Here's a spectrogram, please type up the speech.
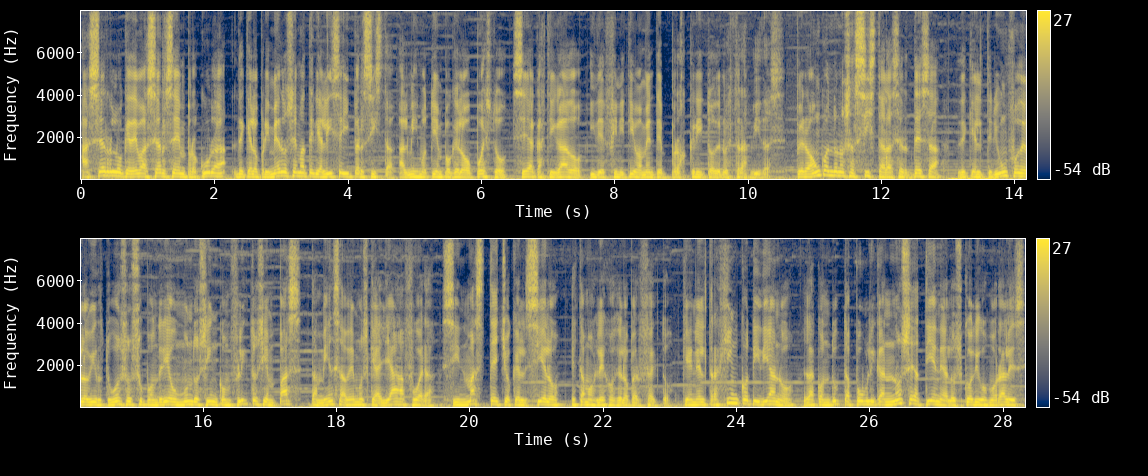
hacer lo que deba hacerse en procura de que lo primero se materialice y persista, al mismo tiempo que lo opuesto sea castigado y definitivamente proscrito de nuestras vidas. Pero aun cuando nos asista la certeza de que el triunfo de lo virtuoso supondría un mundo sin conflictos y en paz, también sabemos que allá afuera, sin más techo que el cielo, estamos lejos de lo perfecto. Que en el trajín cotidiano la conducta pública no se atiene a los códigos morales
